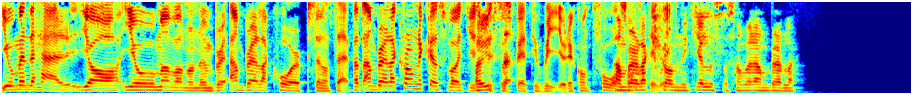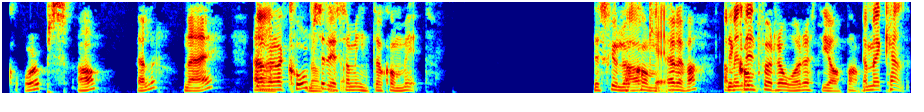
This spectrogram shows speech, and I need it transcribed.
Jo, men det här, ja, jo, man var någon Umbre Umbrella Corps eller något sånt. För att Umbrella Chronicles var ett Ja, just ljusspel till Wii och det kom två Umbrella till. Chronicles och sen var det Umbrella Corps. Ja, eller? Nej. Umbrella Corps är det som inte har kommit. Det skulle ha Ja, kommit, okej. eller va? Ja, det kom det- förra året i Japan. Ja, men kan...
